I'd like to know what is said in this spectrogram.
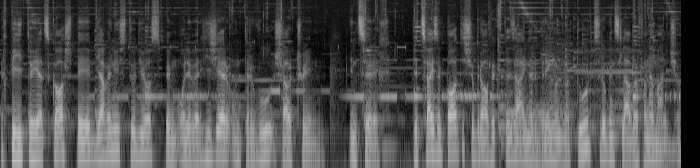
Ich bin hier zu Gast bei Bienvenue Studios beim Oliver Higier und der Wu Shaotrin in Zürich. Die zwei sympathischen Grafikdesigner bringen die Natur zurück ins Leben der Menschen.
